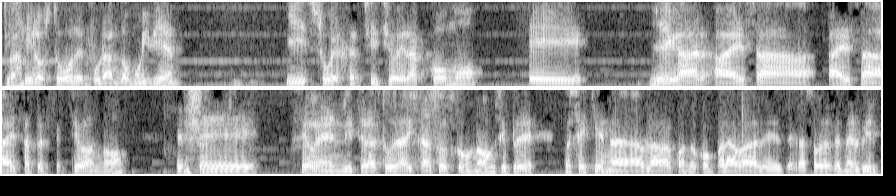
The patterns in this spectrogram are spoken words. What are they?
claro. Y lo estuvo depurando muy bien y su ejercicio era cómo eh, llegar a esa, a esa, a esa perfección, ¿no? Este, en literatura hay casos como, ¿no? Siempre, no sé quién hablaba cuando comparaba de, las obras de Melville,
